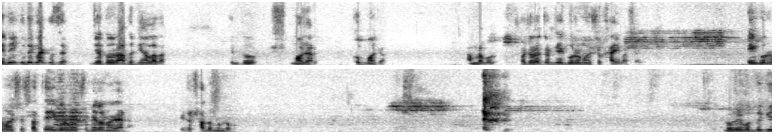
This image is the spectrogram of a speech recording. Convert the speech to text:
এদিক ওদিক লাগতেছে, যেহেতু রাঁধুনি আলাদা, কিন্তু মজার, খুব মজা। আমরা সচরাচর যে গরুর মাংস খাই বাসায়, এই গরুর মাংসের সাথে এই গরুর মাংস মেলানো যায় না। এটা সাধারণ রকম নলির মধ্যে কি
